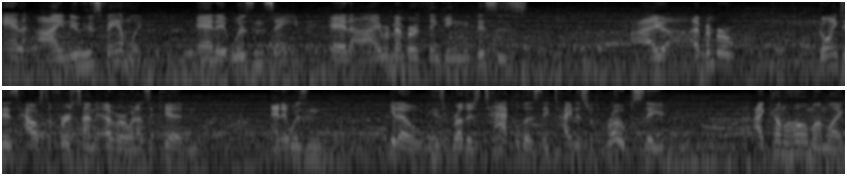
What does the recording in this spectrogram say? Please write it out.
And I knew his family. And it was insane. And I remember thinking, this is. I, I remember going to his house the first time ever when I was a kid. And it was, you know, his brothers tackled us. They tied us with ropes. They I come home, I'm like,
